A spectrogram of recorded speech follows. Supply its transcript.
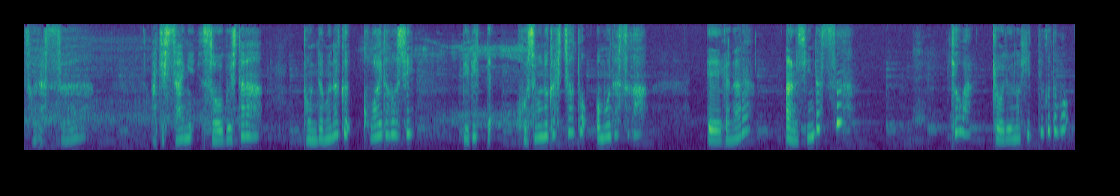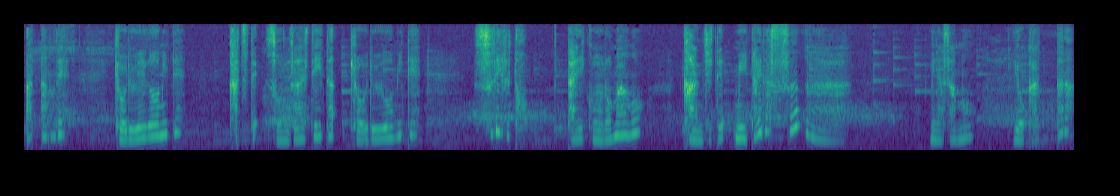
そうだっす。まあ、実際に遭遇したら、とんでもなく怖いだろうし、ビビって腰も抜かしちゃうと思うですが、映画なら安心だっす。今日は恐竜の日っていうこともあったので、恐竜映画を見てかつて存在していた恐竜を見てスリルと太古のロマンを感じてみたいです。皆さんもよかったら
